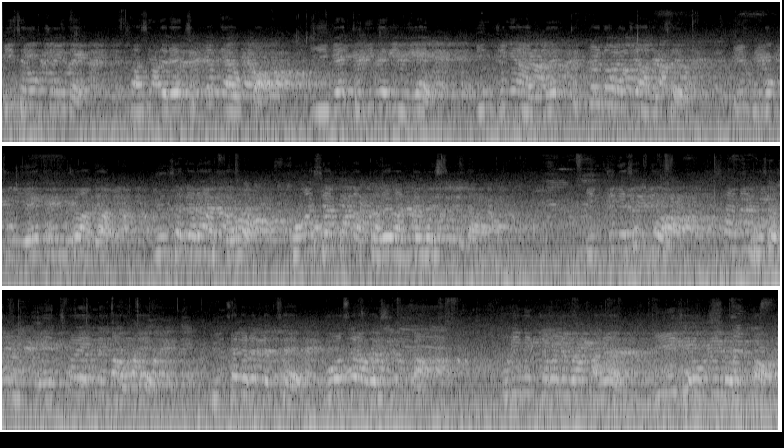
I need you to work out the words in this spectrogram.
이 제국주의는 자신들의 침략 야욕과 이익에 들이대기 위해 민중의 안위는 틱불도 오지 않은 채 일국주의에 공조하며 윤석열을 앞세워 동아시아 평화토를 만들고 있습니다. 민중의 생계와 삶이 부서질 위기에 있는 가운데 윤석열은 대체 무엇을 하고 있습니까? 우리 민중을 위협하는 일제국주의로부터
